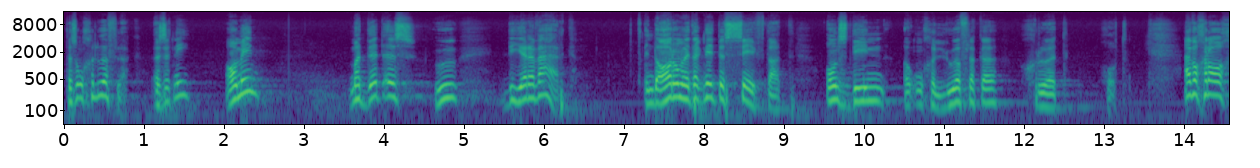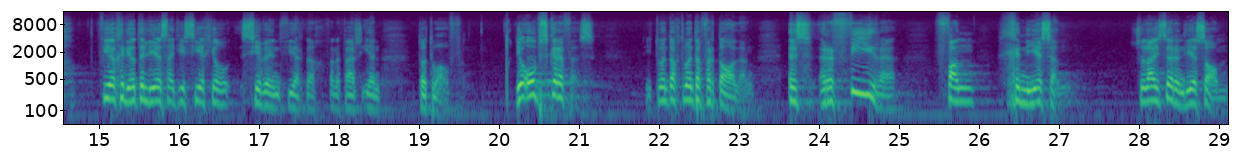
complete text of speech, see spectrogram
Dis ongelooflik, is dit nie? Amen. Maar dit is hoe die Here werk. En daarom het ek net besef dat ons dien 'n ongelooflike groot God. Ek wil graag vir jou gedeelte lees uit Jesegiel 47 van vers 1 tot 12. Die opskrif is die 2020 vertaling is riviere van genesing. So luister en lees saam.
